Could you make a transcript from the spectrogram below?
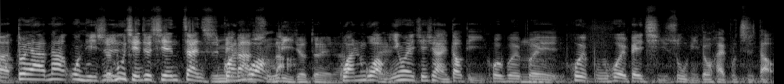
对啊，那问题是目前就先暂时观望处理就对了。观望，因为接下来到底会不会被、嗯、会不会被起诉，你都还不知道。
